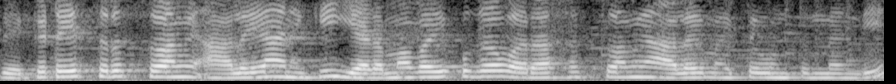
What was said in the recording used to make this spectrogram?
వెంకటేశ్వర స్వామి ఆలయానికి ఎడమవైపుగా వరాహస్వామి ఆలయం అయితే ఉంటుందండి.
